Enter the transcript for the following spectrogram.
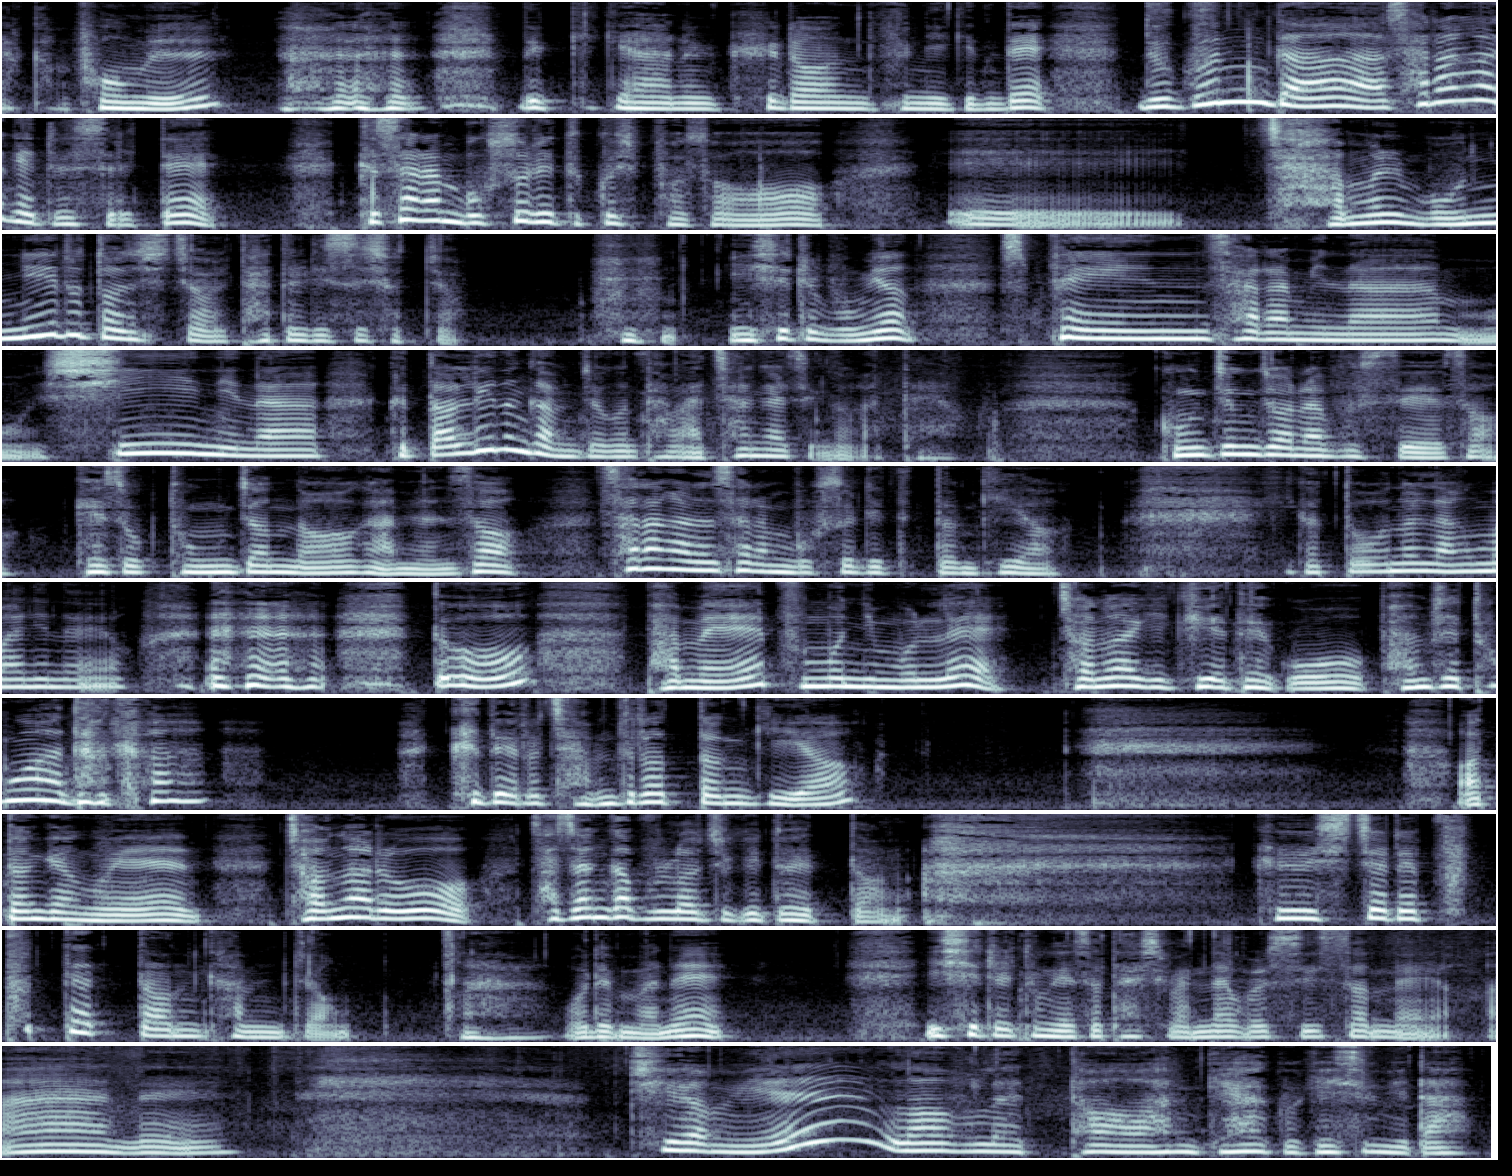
약간 봄을 느끼게 하는 그런 분위기인데 누군가 사랑하게 됐을 때 그 사람 목소리 듣고 싶어서 에, 잠을 못 이루던 시절 다들 있으셨죠. 이 시를 보면 스페인 사람이나 뭐 시인이나 그 떨리는 감정은 다 마찬가지인 것 같아요. 공중전화 부스에서 계속 동전 넣어가면서 사랑하는 사람 목소리 듣던 기억. 이것도 오늘 낭만이네요. 또 밤에 부모님 몰래 전화기 귀에 대고 밤새 통화하다가 그대로 잠들었던 기억. 어떤 경우엔 전화로 자장가 불러주기도 했던 아, 그 시절에 풋풋했던 감정. 아, 오랜만에 이 시를 통해서 다시 만나볼 수 있었네요. 아, 네. 주현미의 러브레터 함께하고 계십니다.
